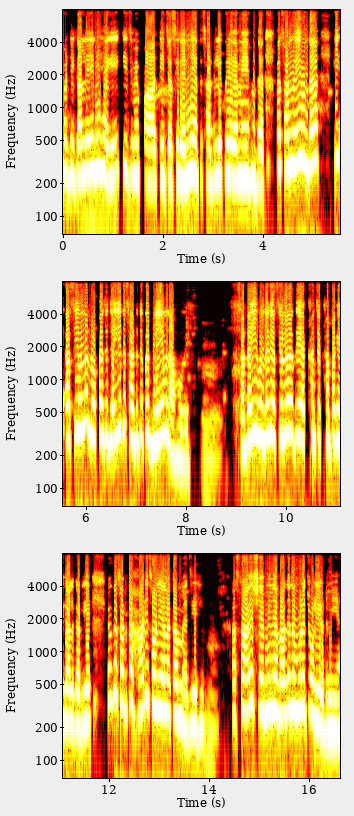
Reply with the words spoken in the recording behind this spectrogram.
ਵੱਡੀ ਗੱਲ ਇਹ ਨਹੀਂ ਹੈਗੀ ਕਿ ਜਿਵੇਂ ਪਾਰਟੀ 'ਚ ਅਸੀਂ ਰਹਿੰਦੇ ਆ ਤੇ ਸਾਡੇ ਲਈ ਕੋਈ ਐਵੇਂ ਹੁੰਦਾ। ਪਰ ਸਾਨੂੰ ਇਹ ਹੁੰਦਾ ਕਿ ਅਸੀਂ ਉਹਨਾਂ ਲੋਕਾਂ 'ਚ ਜਾਈਏ ਤੇ ਸਾਡੇ ਤੇ ਕੋਈ ਬਲੇਮ ਨਾ ਹੋਵੇ। ਸਾਡਾ ਇਹ ਹੁੰਦਾ ਵੀ ਅਸੀਂ ਉਹਨਾਂ ਦੇ ਅੱਖਾਂ 'ਚ ਅੱਖਾਂ ਪਾ ਕੇ ਗੱਲ ਕਰ ਲਈਏ ਕਿਉਂਕਿ ਸਾਡਾ ਤਾਂ ਹਾੜੀ ਸੋਣੀ ਵਾਲਾ ਕੰਮ ਹੈ ਜੀ ਇਹ। ਅਸੀਂ ਆਏ 6 ਮਹੀਨੇ ਬਾਅਦ ਇਹਨਾਂ ਮੂਰੇ ਝੋਲੀ ਅੱਡਣੀ ਹੈ।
